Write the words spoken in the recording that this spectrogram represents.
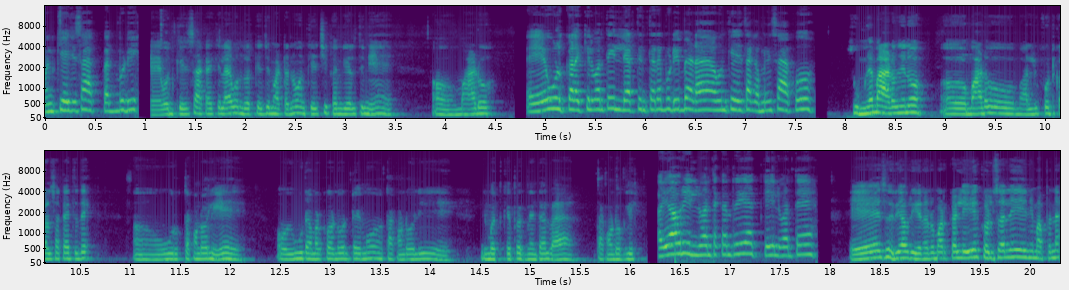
ಒಂದು ಕೆ ಜಿ ಸಾಕ್ಬದ್ ಬಿಡಿ. ಒಂದು ಕೆ ಜಿ ಸಾಕಾಕಿಲ್ಲ ಒಂದೂವರೆ ಕೆಜಿ ಮಟನ್ ಒಂದು ಕೆ ಜಿ ಚಿಕನ್ ಹೇಳ್ತೀನಿ ಮಾಡು. ಏ ಉಳ್ಕೊಳಕ್ಕಿಲ್ವಂತೆ ಇಲ್ಲೇ ತಿಂತಾರೆ ಬಿಡಿ ಬೇಡ ಒಂದು ಕೆಜಿ ಜಿ ತಗೊಂಬನಿ ಸಾಕು. ಸುಮ್ಮನೆ ಮಾಡು ನೀನು. ಮಾಡು ಅಲ್ಲಿ ಫುಡ್ ಕಳ್ಸೋಕಾಯ್ತದೆ ಊರಿಗೆ ತಗೊಂಡೋಗ್ಲಿ ಊಟ ಮಾಡ್ಕೊಂಡು ಒಂದು ಟೈಮು ತಗೊಂಡೋಗ್ಲಿ ನಿಮ್ಮ ಅದಕ್ಕೆ ಪ್ರೆಗ್ನೆಂಟ್ ಅಲ್ವಾ? ತಗೊಂಡೋಗ್ಲಿ ಅಯ್ಯೋ ಅವ್ರು ಇಲ್ವಂತೆ ಕಂದ್ರಿ ಅದಕ್ಕೆ ಇಲ್ವಂತೆ. ಏ ಸರಿ ಅವ್ರು ಏನಾರು ಮಾಡ್ಕೊಳ್ಳಿ ಕಳ್ಸಲ್ಲಿ ನಿಮ್ಮ ಅಪ್ಪನ.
